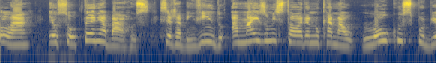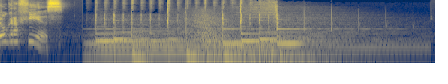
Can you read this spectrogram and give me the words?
Olá, eu sou Tânia Barros. Seja bem-vindo a mais uma história no canal Loucos por Biografias.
